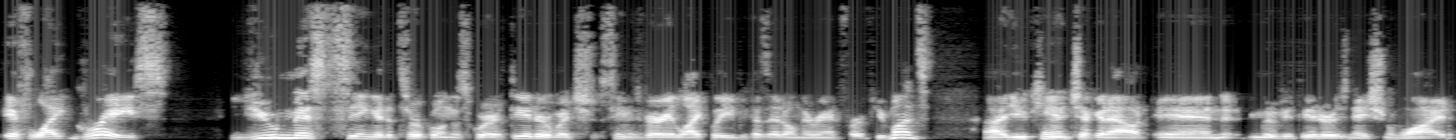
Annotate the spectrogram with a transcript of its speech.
if, like Grace, you missed seeing it at Circle in the Square Theater, which seems very likely because it only ran for a few months. Uh, you can check it out in movie theaters nationwide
